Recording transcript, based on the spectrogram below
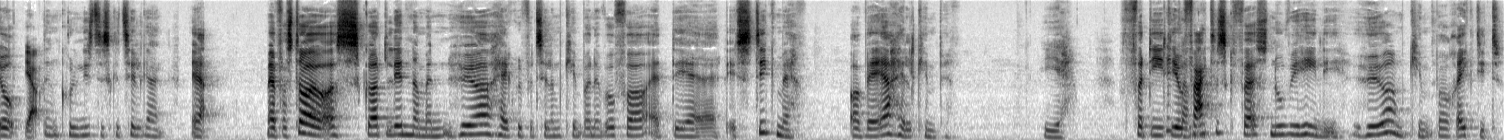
Jo, ja. den kolonialistiske tilgang. Ja. Men jeg forstår jo også godt lidt, når man hører Hagrid fortælle om kæmperne, hvorfor at det er et stigma at være halvkæmpe. Ja. Fordi det, det er jo faktisk først nu, vi egentlig hører om kæmper rigtigt.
